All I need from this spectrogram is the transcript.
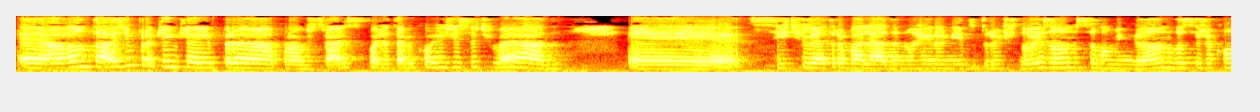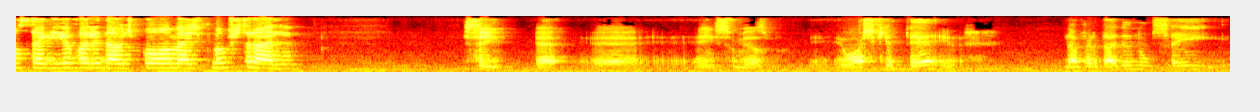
É, a vantagem para quem quer ir para a Austrália, você pode até me corrigir se eu estiver errado. É, se tiver trabalhado no Reino Unido durante dois anos, se eu não me engano, você já consegue revalidar o diploma médico na Austrália. Sim, é, é, é isso mesmo. Eu acho que até na verdade, eu não sei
